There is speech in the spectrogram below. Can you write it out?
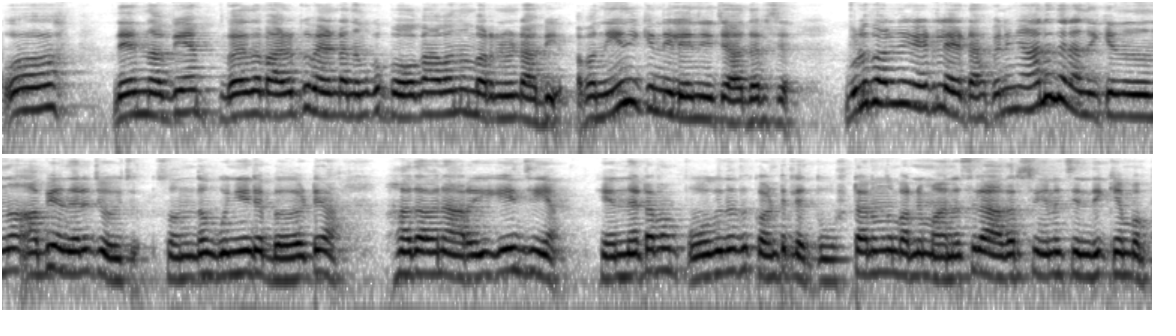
ഓ ദേ നവ്യ വേറെ വഴക്ക് വേണ്ട നമുക്ക് പോകാമെന്നും പറഞ്ഞുകൊണ്ട് അഭി. അപ്പം നീ നിൽക്കുന്നില്ലേന്ന് ചോദിച്ചു ആദർശ്. ഇവൾ പറഞ്ഞ് കേട്ടില്ല ഏട്ടാ. പിന്നെ ഞാനെന്തിനാ നിൽക്കുന്നതെന്ന് അബി അന്നേരം ചോദിച്ചു. സ്വന്തം കുഞ്ഞിന്റെ ബർത്ത്ഡേ അത് അവൻ അറിയുകയും ചെയ്യാം. എന്നിട്ട് അവൻ പോകുന്നത് കണ്ടില്ലേ? ദുഷ്ടനെന്ന് പറഞ്ഞ് മനസ്സിൽ ആദർശം ഇങ്ങനെ ചിന്തിക്കുമ്പം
